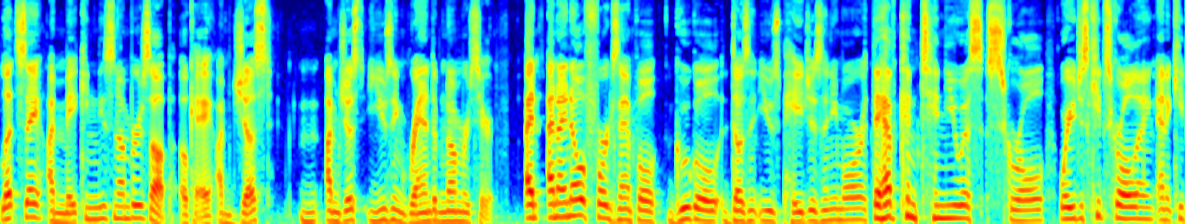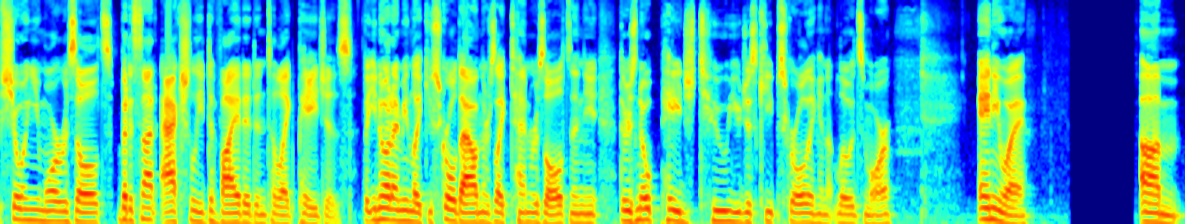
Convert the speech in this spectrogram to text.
let's say I'm making these numbers up, okay, I'm just, I'm just using random numbers here. And, and I know, for example, Google doesn't use pages anymore. They have continuous scroll where you just keep scrolling and it keeps showing you more results, but it's not actually divided into like pages. But you know what I mean? Like you scroll down, there's like 10 results, and you, there's no page two, you just keep scrolling and it loads more. Anyway, um,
